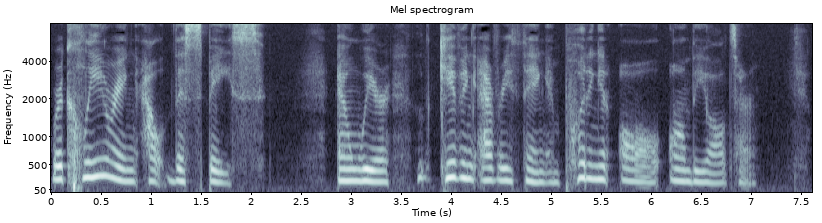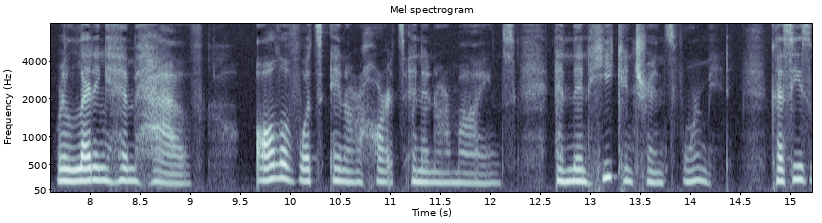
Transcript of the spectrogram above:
We're clearing out this space and we're giving everything and putting it all on the altar. We're letting Him have all of what's in our hearts and in our minds, and then He can transform it because he's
